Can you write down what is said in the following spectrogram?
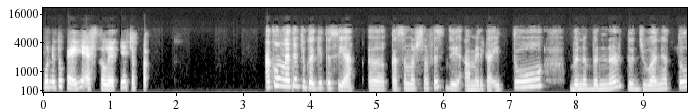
pun itu kayaknya escalate-nya cepet. Aku ngeliatnya juga gitu sih ya. Eh, customer service di Amerika itu bener-bener tujuannya tuh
